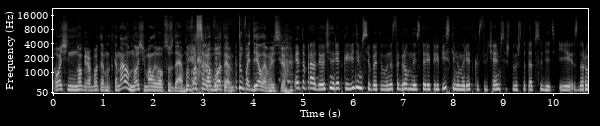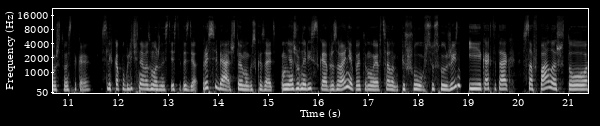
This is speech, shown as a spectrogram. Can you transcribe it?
очень много работаем над каналом, но очень мало его обсуждаем. Мы просто работаем, тупо делаем и все. Это правда, и очень редко видимся, поэтому у нас огромная история переписки, но мы редко встречаемся, чтобы что-то обсудить. И здорово, что у нас такая слегка публичная возможность есть это сделать. Про себя, что я могу сказать? У меня журналистское образование, поэтому я в целом пишу всю свою жизнь. И как-то так совпало, что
